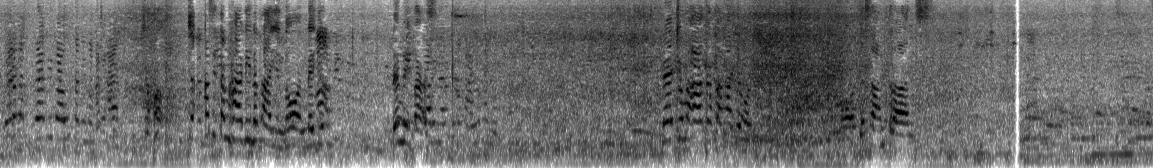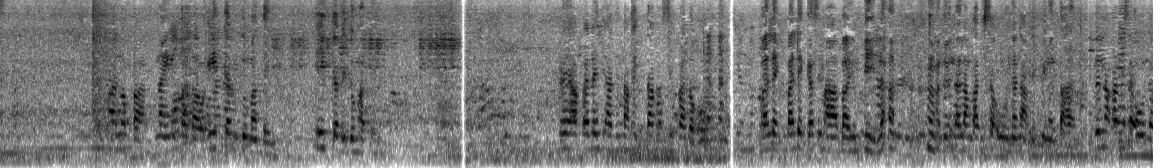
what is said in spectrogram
Pero mas grabe pa ako sa nakaraan. Tsaka, tsaka kasi tanghali na tayo noon. Medyo, then may bus. Medyo maaga pa ngayon. Oh, the Santrans. Ano pa? 9 pa daw. 8 kami dumating. 8 kami dumating. Kaya pala hindi natin nakita kasi paloob. Balik, balik kasi mahaba yung pila. Doon na lang kami sa una namin pinuntahan. Doon na kami sa una.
